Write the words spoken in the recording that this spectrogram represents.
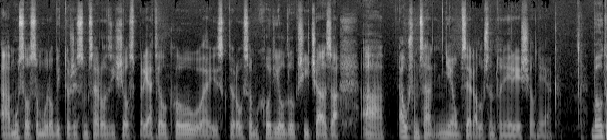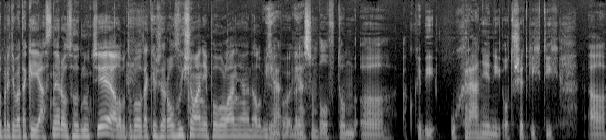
a musel som urobiť to, že som sa rozišiel s priateľkou, aj s ktorou som chodil dlhší čas a, a, a už som sa neobzeral, už som to neriešil nejak. Bolo to pre teba také jasné rozhodnutie, alebo to bolo také, že rozlišovanie povolania, dalo by sa ja, povedať? Ja som bol v tom uh, ako keby uchránený od všetkých tých a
